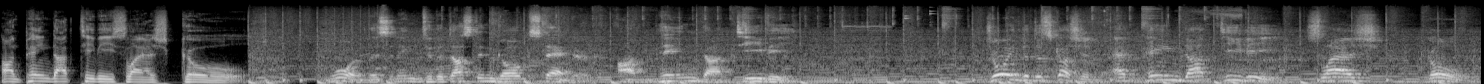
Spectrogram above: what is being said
on paine.tv slash gold. You're listening to the Dustin Gold Standard on paine.tv. Join the discussion at paine.tv slash gold.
